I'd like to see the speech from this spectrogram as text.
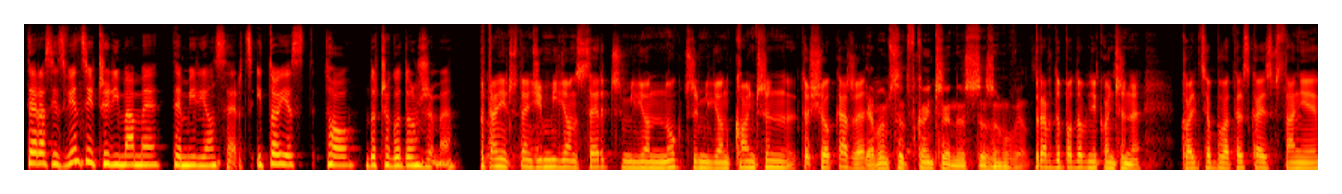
Teraz jest więcej, czyli mamy te milion serc. I to jest to, do czego dążymy. Pytanie, czy to będzie milion serc, czy milion nóg, czy milion kończyn, to się okaże. Ja bym szedł w kończyny, szczerze mówiąc. Prawdopodobnie kończyny. Koalicja Obywatelska jest w stanie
